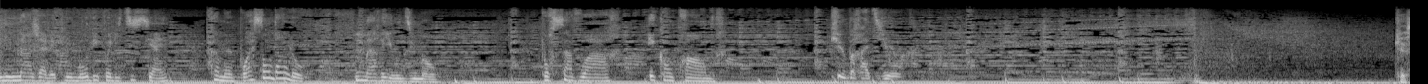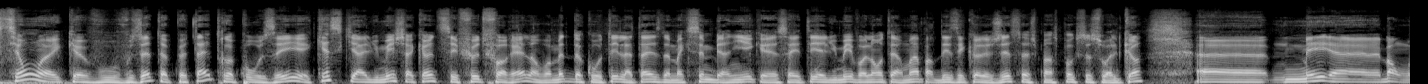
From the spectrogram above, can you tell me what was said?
Il nage avec les mots des politiciens comme un poisson dans l'eau. Mario Dumont. Pour savoir et comprendre. Cube Radio. Question euh, que vous vous êtes peut-être posée. Qu'est-ce qui a allumé chacun de ces feux de forêt? on va mettre de côté la thèse de Maxime Bernier que ça a été allumé volontairement par des écologistes. Je pense pas que ce soit le cas. Euh, mais euh, bon,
